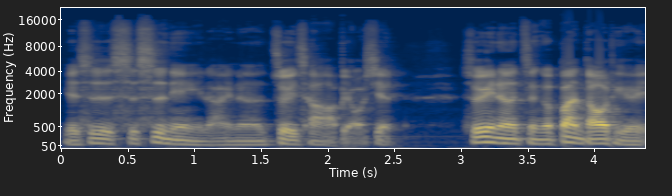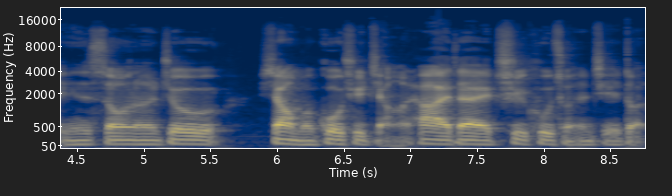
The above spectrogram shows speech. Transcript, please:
也是十四年以来呢最差表现。所以呢，整个半导体的营收呢，就像我们过去讲了，它还在去库存的阶段，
